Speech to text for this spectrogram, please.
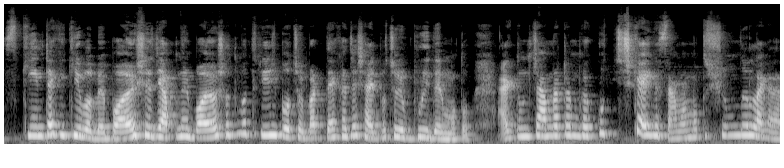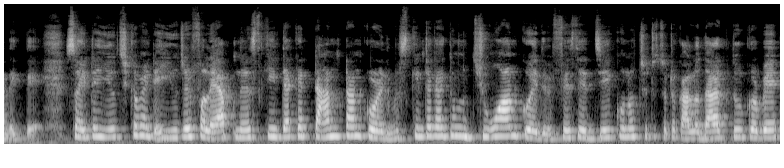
স্কিনটাকে কি বলবে? বয়সে যে আপনার বয়স অথবা ত্রিশ বছর বাট দেখা যায় ষাট বছরের বুড়িদের মতো। একদম চামড়া টামড়া কুচকাই গেছে, আমার মতো সুন্দর লাগে না দেখতে। সো এটা ইউজ করবেন এটা ইউজের ফলে আপনার স্কিনটাকে টান টান করে দেবে। স্কিনটাকে একদম জোয়ান করে দেবে। ফেসের যে কোনো ছোটো ছোটো কালো দাগ দূর করবে,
